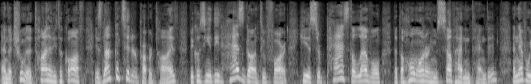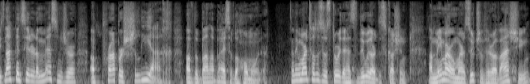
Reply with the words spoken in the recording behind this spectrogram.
and the truma, the tithe that he took off, is not considered a proper tithe because he indeed has gone too far. He has surpassed the level that the homeowner himself had intended, and therefore he's not considered a messenger, a proper shliach of the balabais of the homeowner. And the Gemara tells us a story that has to do with our discussion. Amemar Omar Zuchav Rav Ashi,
